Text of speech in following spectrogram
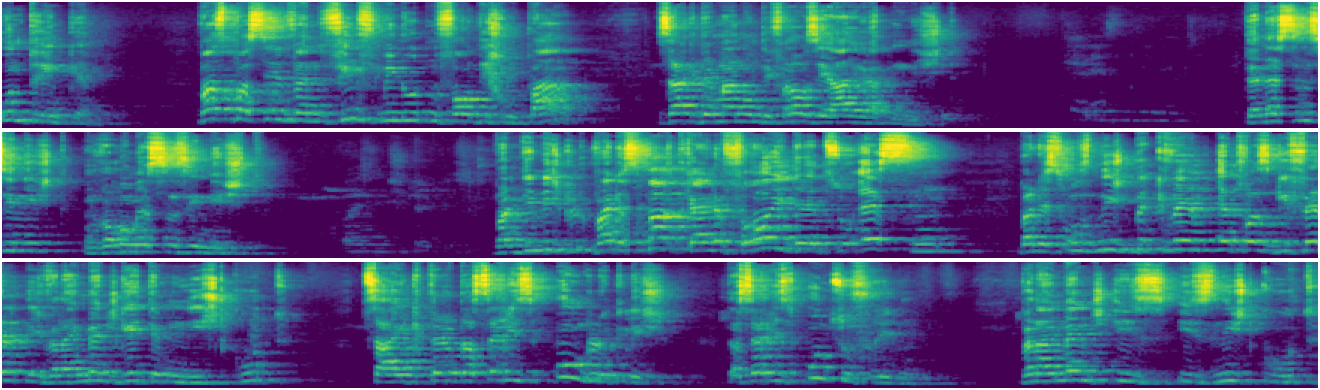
und trinken. Was passiert, wenn fünf Minuten vor die Chuppah sagt der Mann und die Frau, sie heiraten nicht? Dann essen sie nicht. Dann essen sie nicht. Und warum essen sie nicht? Weil sie nicht glücklich sind. Weil, die nicht, gl- weil es macht keine Freude zu essen, weil es uns nicht bequem, etwas gefällt nicht. Wenn ein Mensch geht ihm nicht gut, zeigt er, dass er ist unglücklich, dass er ist unzufrieden. Wenn ein Mensch ist, ist nicht gut,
